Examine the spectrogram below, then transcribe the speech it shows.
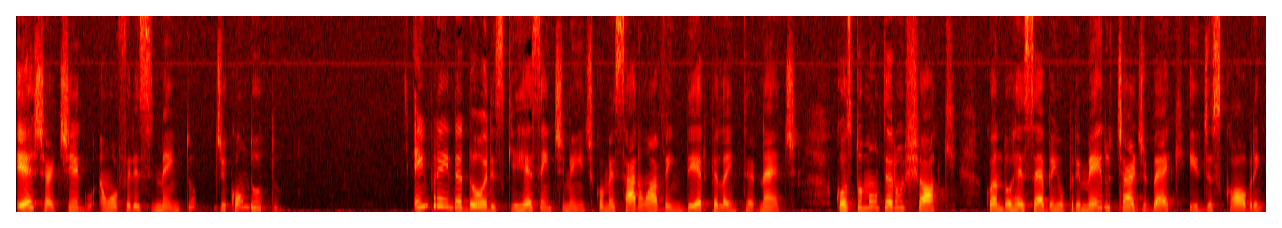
Este artigo é um oferecimento de conduto. Empreendedores que recentemente começaram a vender pela internet costumam ter um choque quando recebem o primeiro chargeback e descobrem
